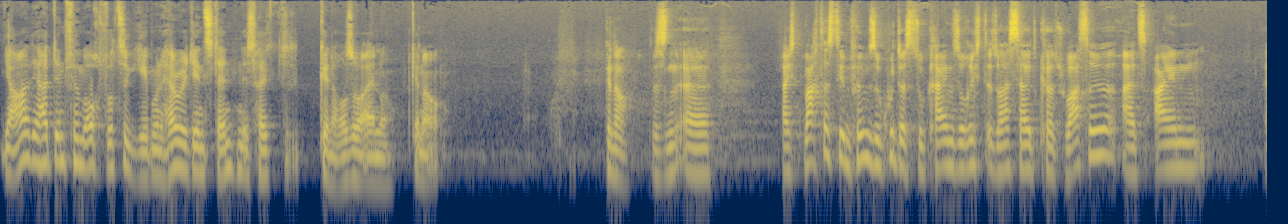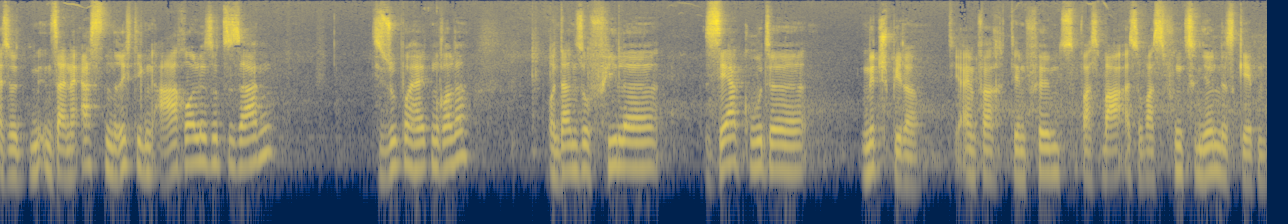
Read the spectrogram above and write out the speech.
ja, der hat den Film auch Würze gegeben. Und Harry Dean Stanton ist halt genauso einer. Genau. Genau. Das ist ein, äh, vielleicht macht das den Film so gut, dass du keinen so richtig. Also du hast halt Kurt Russell als ein, also in seiner ersten richtigen A-Rolle sozusagen, die Superheldenrolle. Und dann so viele sehr gute Mitspieler, die einfach den Film was war, also was Funktionierendes geben.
